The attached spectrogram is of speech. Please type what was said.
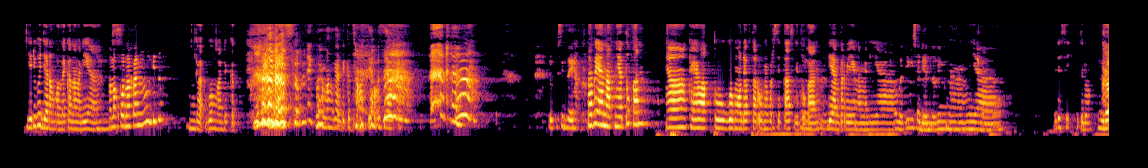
jadi gue jarang kontekan sama dia. Sama keponakan lu gitu Enggak, gue nggak deket. Gue emang nggak deket sama siapa siapa Lu pusing saya tapi enaknya tuh kan ya, kayak waktu gue mau daftar universitas gitu kan dianterin sama dia. Oh, berarti bisa diandelin hmm, iya. Udah sih itu dong Bro.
